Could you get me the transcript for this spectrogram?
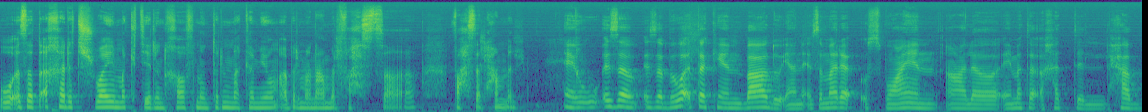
وإذا تأخرت شوي ما كتير نخاف ننطر لنا كم يوم قبل ما نعمل فحص فحص الحمل. إيه وإذا إذا بوقتها كان بعده يعني إذا مرق أسبوعين على متى أخذت الحب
